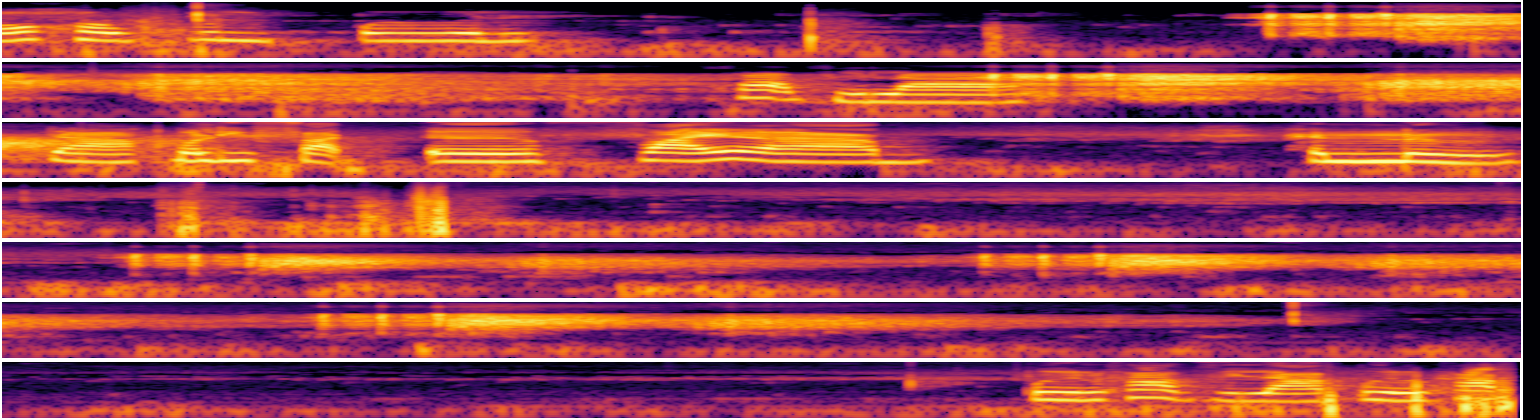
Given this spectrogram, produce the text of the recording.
อขอบคุณปืนค่าบศิลา จากบริษัทเออไฟอาร์มแห่งหนึ่ง ปืนคาบศิลา ปืนคาบ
